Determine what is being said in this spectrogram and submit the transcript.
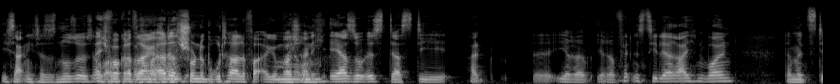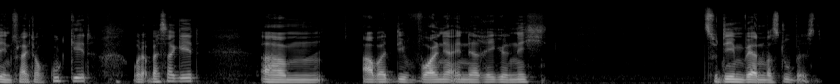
ich sage nicht, dass es nur so ist, Ich wollte gerade sagen, ah, das ist wahrscheinlich- schon eine brutale Verallgemeinerung. wahrscheinlich eher so ist, dass die halt äh, ihre, ihre Fitnessziele erreichen wollen, damit es denen vielleicht auch gut geht oder besser geht. Ähm, aber die wollen ja in der Regel nicht zu dem werden, was du bist.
